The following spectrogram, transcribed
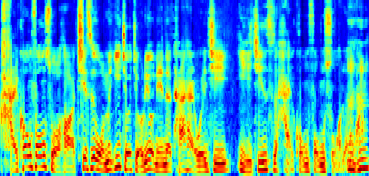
海空封锁哈，其实我们一九九六年的台海危机已经是海空封锁了啦。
